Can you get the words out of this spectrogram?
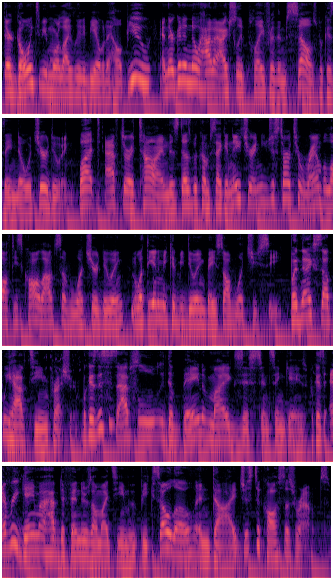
they're going to be more likely to be able to help you and they're going to know how to actually play for themselves because they know what you're doing. But after a time, this does become second nature and you just start to ramble off these callouts of what you're doing and what the enemy could be doing based off what you see. But next up we have team pressure because this is absolutely the bane of my existence in games because every game I have defenders on my team who peek solo and die just to cost us rounds.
